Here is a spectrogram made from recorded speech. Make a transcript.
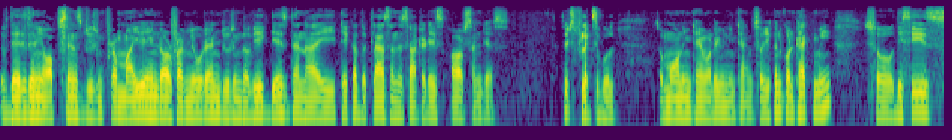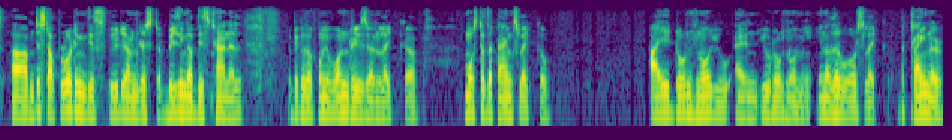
if there is any options during from my end or from your end during the weekdays, then I take up the class on the Saturdays or Sundays. So it's flexible. So morning time or evening time. So you can contact me. So this is um, just uploading this video. I'm just uh, building up this channel because of only one reason. Like uh, most of the times, like uh, I don't know you and you don't know me. In other words, like the trainer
